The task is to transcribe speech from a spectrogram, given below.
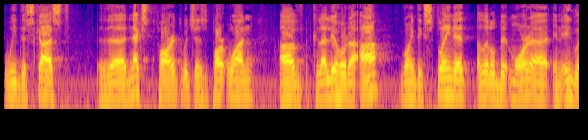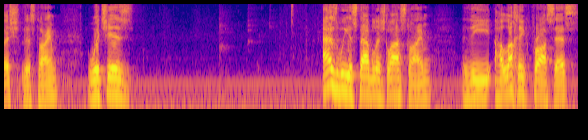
we discussed the next part, which is part one of Klali Hora'ah. I'm going to explain it a little bit more uh, in English this time, which is as we established last time, the halachic process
